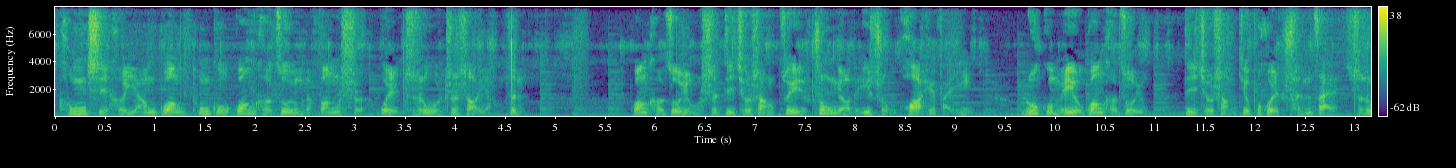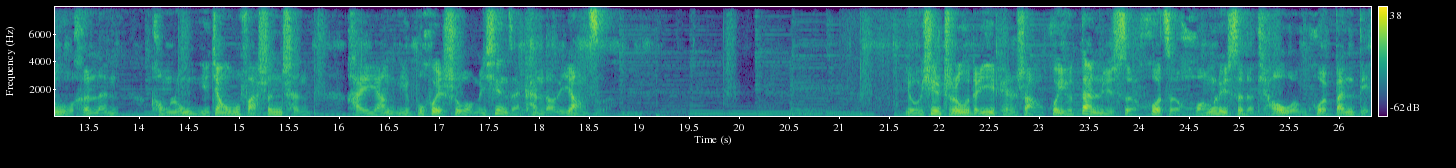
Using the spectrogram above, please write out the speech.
空气和阳光通过光合作用的方式为植物制造养分。光合作用是地球上最重要的一种化学反应。如果没有光合作用，地球上就不会存在植物和人，恐龙也将无法生成。海洋也不会是我们现在看到的样子。有些植物的叶片上会有淡绿色或者黄绿色的条纹或斑点，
